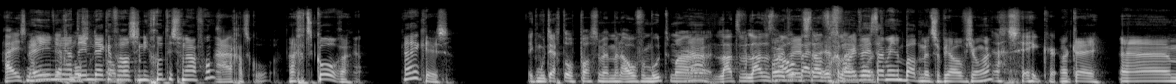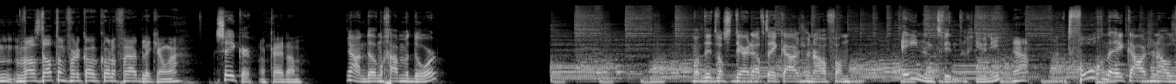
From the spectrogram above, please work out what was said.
hij is nog ben je niet aan het indekken voor als hij niet goed is vanavond? Ah, hij gaat scoren. Hij gaat scoren. Ja. Kijk eens. Ik moet echt oppassen met mijn overmoed. Maar Ja. laten we laten we het houden bij dat het gelijk wordt. staan in een badmuts op je hoofd, jongen. Ja, zeker. Oké. Ehm, was dat dan voor de Coca-Cola vooruitblik, jongen? Zeker. Oké dan. Ja, dan gaan we door. Want dit was het derde helft EK-journaal van 21 juni. Ja. Het volgende EK-journaal is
